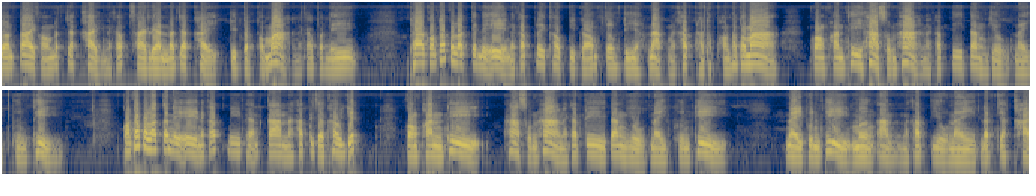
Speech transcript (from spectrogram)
ตอนใต้ของรัฐจักไข่นะครับชายแดนรัฐจักไข่ติดกับพม่านะครับ วันนี้ทางกองทัพปลักกันเองนะครับเลยเข้าปิดล้อมโจมตีอย่างหนักนะครับทางทัพของทัพพม่ากองพันที่ 505 นะครับที่ตั้งอยู่ในพื้นที่กองทัพปลักกันเองนะครับมีแผนการนะครับที่จะเข้ายึดกองพันที่ 505 นะครับที่ตั้งอยู่ในพื้นที่ ในพื้นที่เมืองอันนะครับ อยู่ในรัฐยะไข่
